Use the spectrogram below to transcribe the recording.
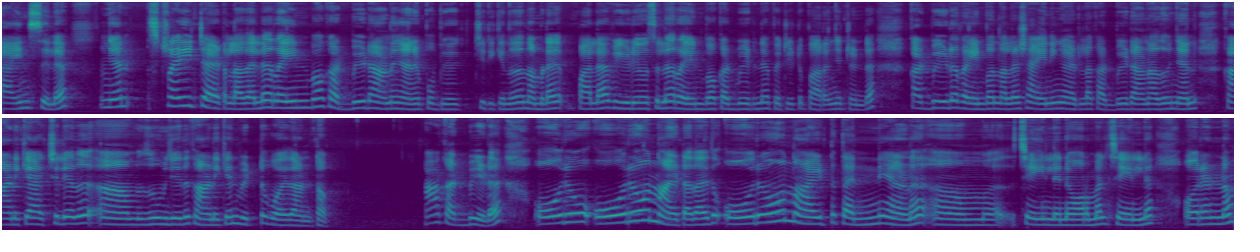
ലൈൻസിൽ ഞാൻ സ്ട്രെയിറ്റ് ആയിട്ടുള്ള അതായത് റെയിൻബോ കട്ട് ബീഡാണ് ഞാനിപ്പോൾ ഉപയോഗിച്ചിരിക്കുന്നത്. നമ്മുടെ പല വീഡിയോസിലും റെയിൻബോ കട്ട് ബീഡിനെ പറ്റിയിട്ട് പറഞ്ഞിട്ടുണ്ട്. കട്ട് ബീഡ് റെയിൻബോ നല്ല ഷൈനിങ് ആയിട്ടുള്ള കട്ട് ബീഡാണ് അതും ഞാൻ കാണിക്കാൻ ആക്ച്വലി അത് സൂം ചെയ്ത് കാണിക്കാൻ വിട്ടുപോയതാണ് കേട്ടോ ആ ബീഡ് ഓരോ ഓരോന്നായിട്ട് അതായത് ഓരോന്നായിട്ട് തന്നെയാണ് ചെയിനിൽ നോർമൽ ചെയിനിൽ ഒരെണ്ണം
